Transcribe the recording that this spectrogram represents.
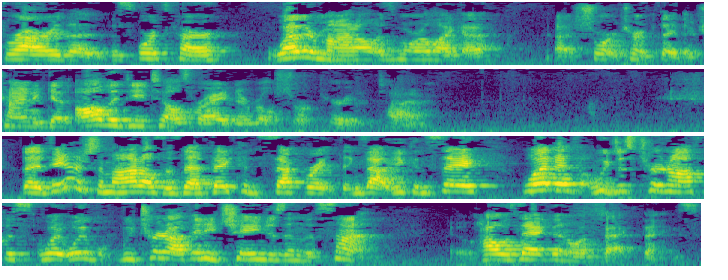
Ferrari, the, the sports car weather model is more like a, a short-term thing. They're trying to get all the details right in a real short period of time. The advantage to models is that they can separate things out. You can say, what if we just turn off this, we, we, we turn off any changes in the sun? How is that going to affect things?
